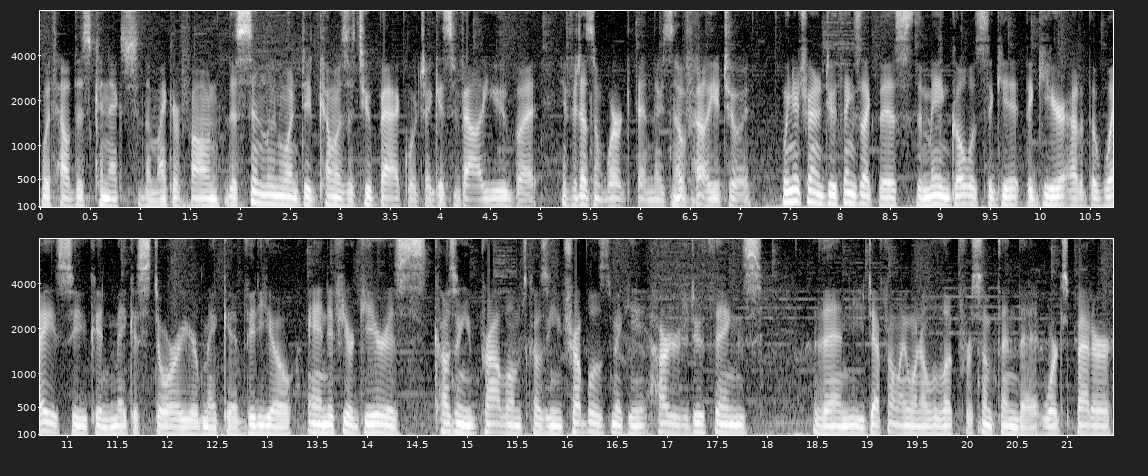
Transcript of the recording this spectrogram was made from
with how this connects to the microphone. The Sinlun one did come as a two pack, which I guess value, but if it doesn't work, then there's no value to it. When you're trying to do things like this, the main goal is to get the gear out of the way so you can make a story or make a video. And if your gear is causing you problems, causing you troubles, making it harder to do things, then you definitely want to look for something that works better.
